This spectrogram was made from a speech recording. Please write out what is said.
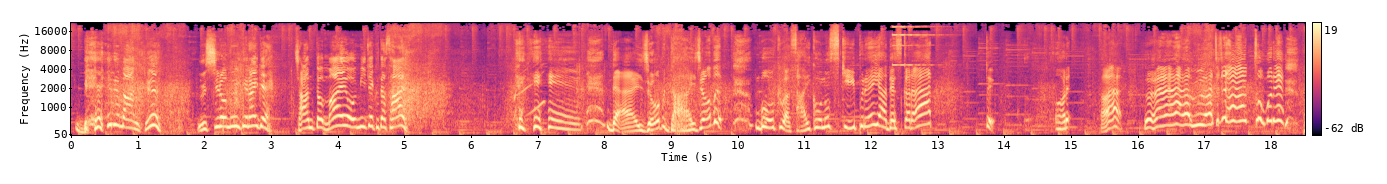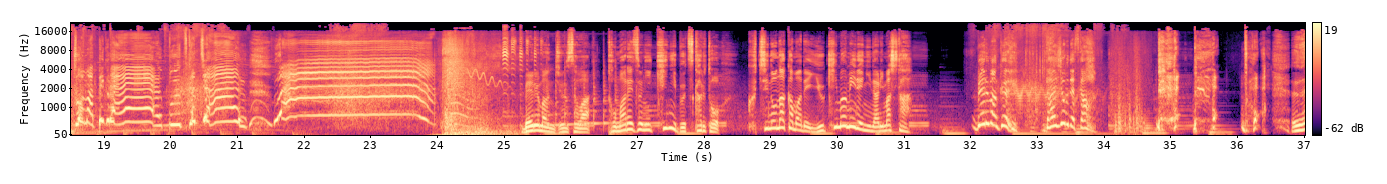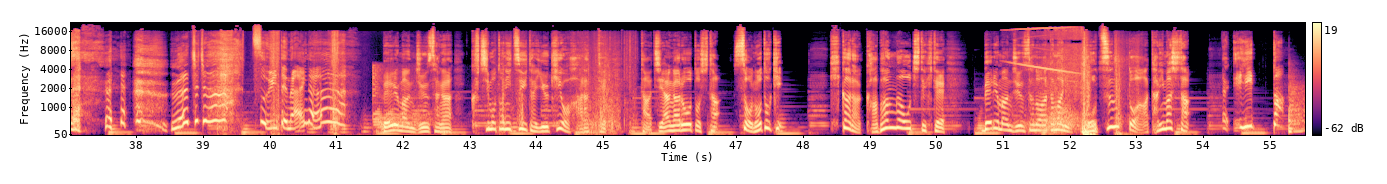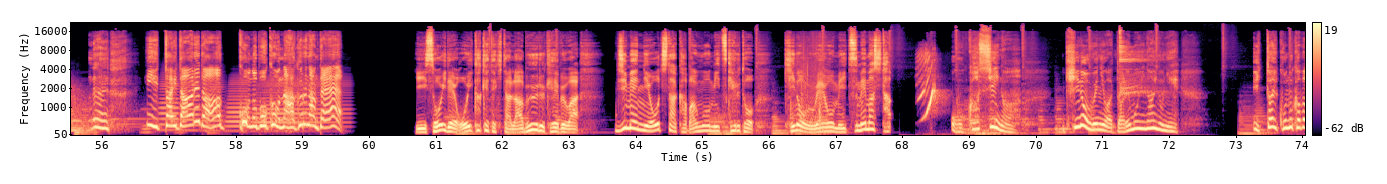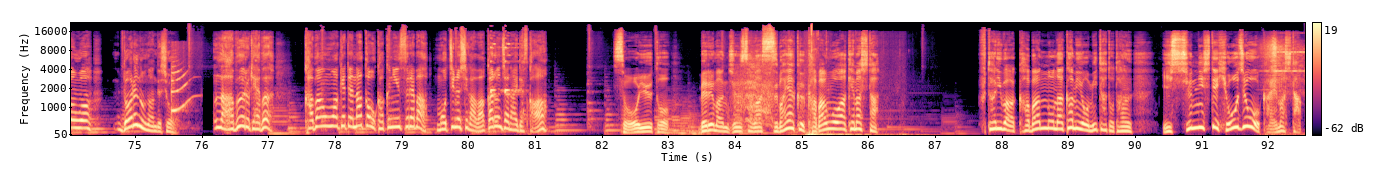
ベルマン君後ろ向いてないでちゃんと前を見てください。大丈夫大丈夫。僕は最高のスキープレイヤーですから。ってあれ？あうわうわちゃちゃ止まれ。止まってくれ。ぶつかっちゃう。うわベルマン巡査は止まれずに木にぶつかると口の中まで雪まみれになりました。ベルマン君大丈夫ですか？うわうわちゃちゃついてないな。ベルマン巡査が口元についた雪を払って立ち上がろうとしたその時木からカバンが落ちてきてベルマン巡査の頭にゴツンと当たりました。いった。え一体誰だ？この僕を殴るなんて急いで追いかけてきたラブール警部は地面に落ちたカバンを見つけると木の上を見つめました。おかしいな。木の上には誰もいないのに。一体このカバンは誰のなんでしょう？ラブール警部カバンを開けて中を確認すれば持ち主がわかるんじゃないですか？そう言うとベルマン巡査は素早くカバンを開けました。二人はカバンの中身を見た途端一瞬にして表情を変えました。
